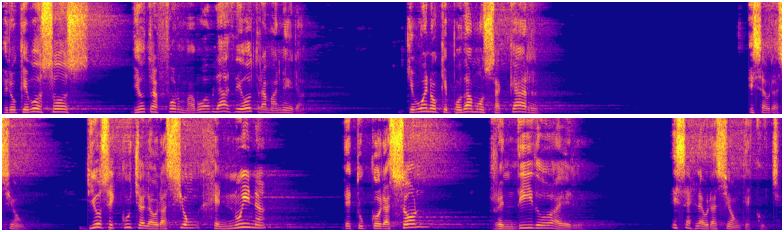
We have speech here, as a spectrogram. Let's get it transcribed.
pero que vos sos de otra forma, vos hablás de otra manera. Qué bueno que podamos sacar esa oración. Dios escucha la oración genuina de tu corazón rendido a Él. Esa es la oración que escucha.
